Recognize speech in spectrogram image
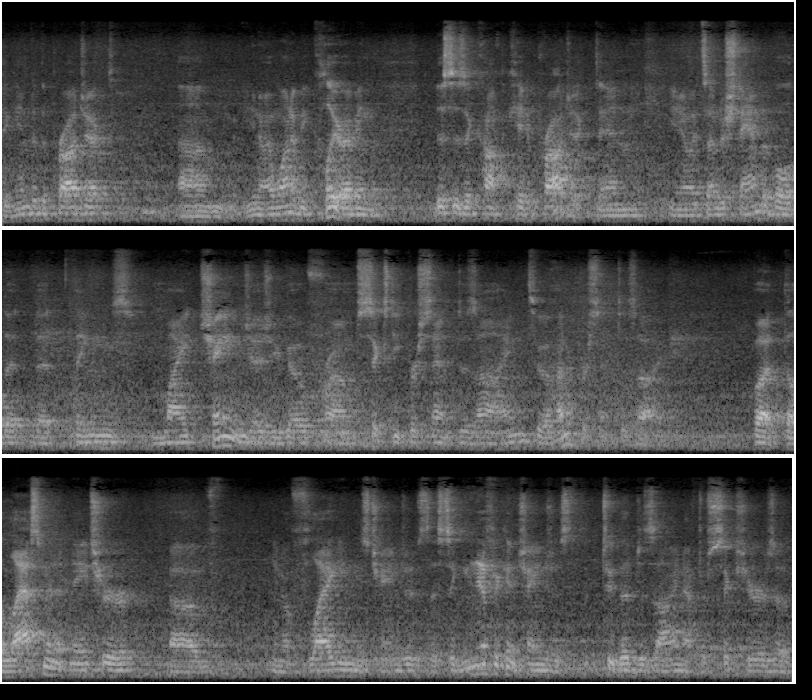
dig into the project. Um, you know, I want to be clear. I mean, this is a complicated project, and you know, it's understandable that that things might change as you go from 60% design to 100% design. But the last minute nature of you know, flagging these changes, the significant changes to the design after six years of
